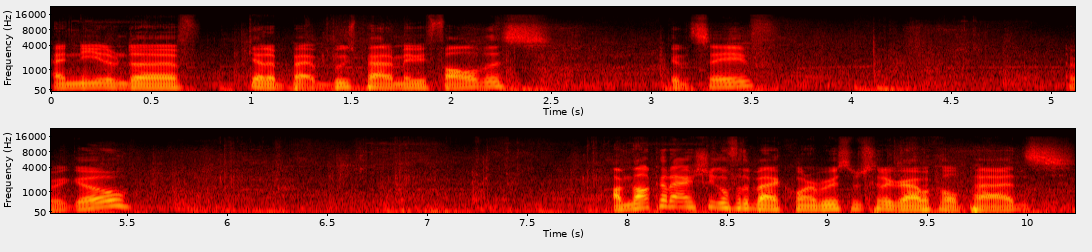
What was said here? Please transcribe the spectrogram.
I need him to get a boost pad and maybe follow this. Good save. There we go. I'm not gonna actually go for the back corner boost. I'm just gonna grab a couple pads.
